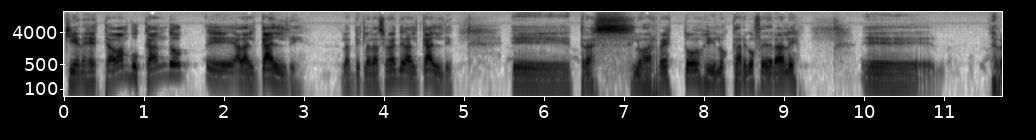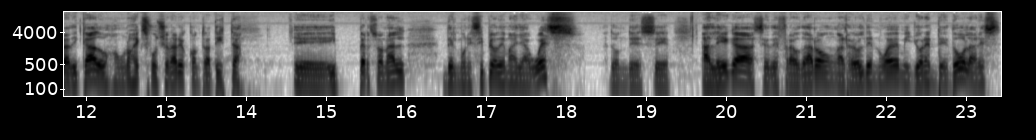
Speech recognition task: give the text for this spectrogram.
quienes estaban buscando eh, al alcalde, las declaraciones del alcalde, eh, tras los arrestos y los cargos federales eh, radicados a unos exfuncionarios contratistas y personal del municipio de Mayagüez donde se alega se defraudaron alrededor de 9 millones de dólares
